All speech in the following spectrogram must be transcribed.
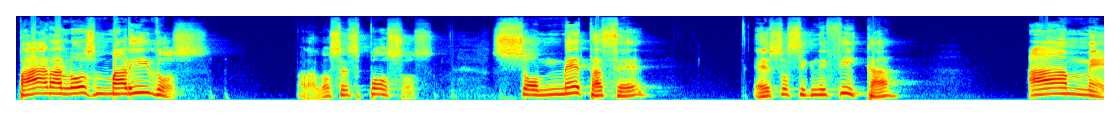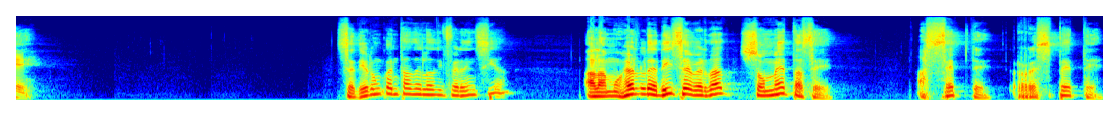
para los maridos. para los esposos, sométase, eso significa ame. ¿Se dieron cuenta de la diferencia? A la mujer le dice, ¿verdad? Sométase, acepte, respete.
